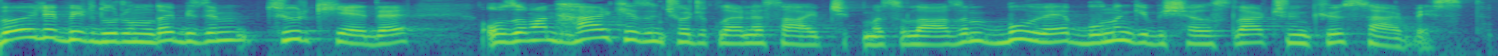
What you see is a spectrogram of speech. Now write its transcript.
Böyle bir durumda bizim Türkiye'de o zaman herkesin çocuklarına sahip çıkması lazım. Bu ve bunun gibi şahıslar çünkü serbest.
